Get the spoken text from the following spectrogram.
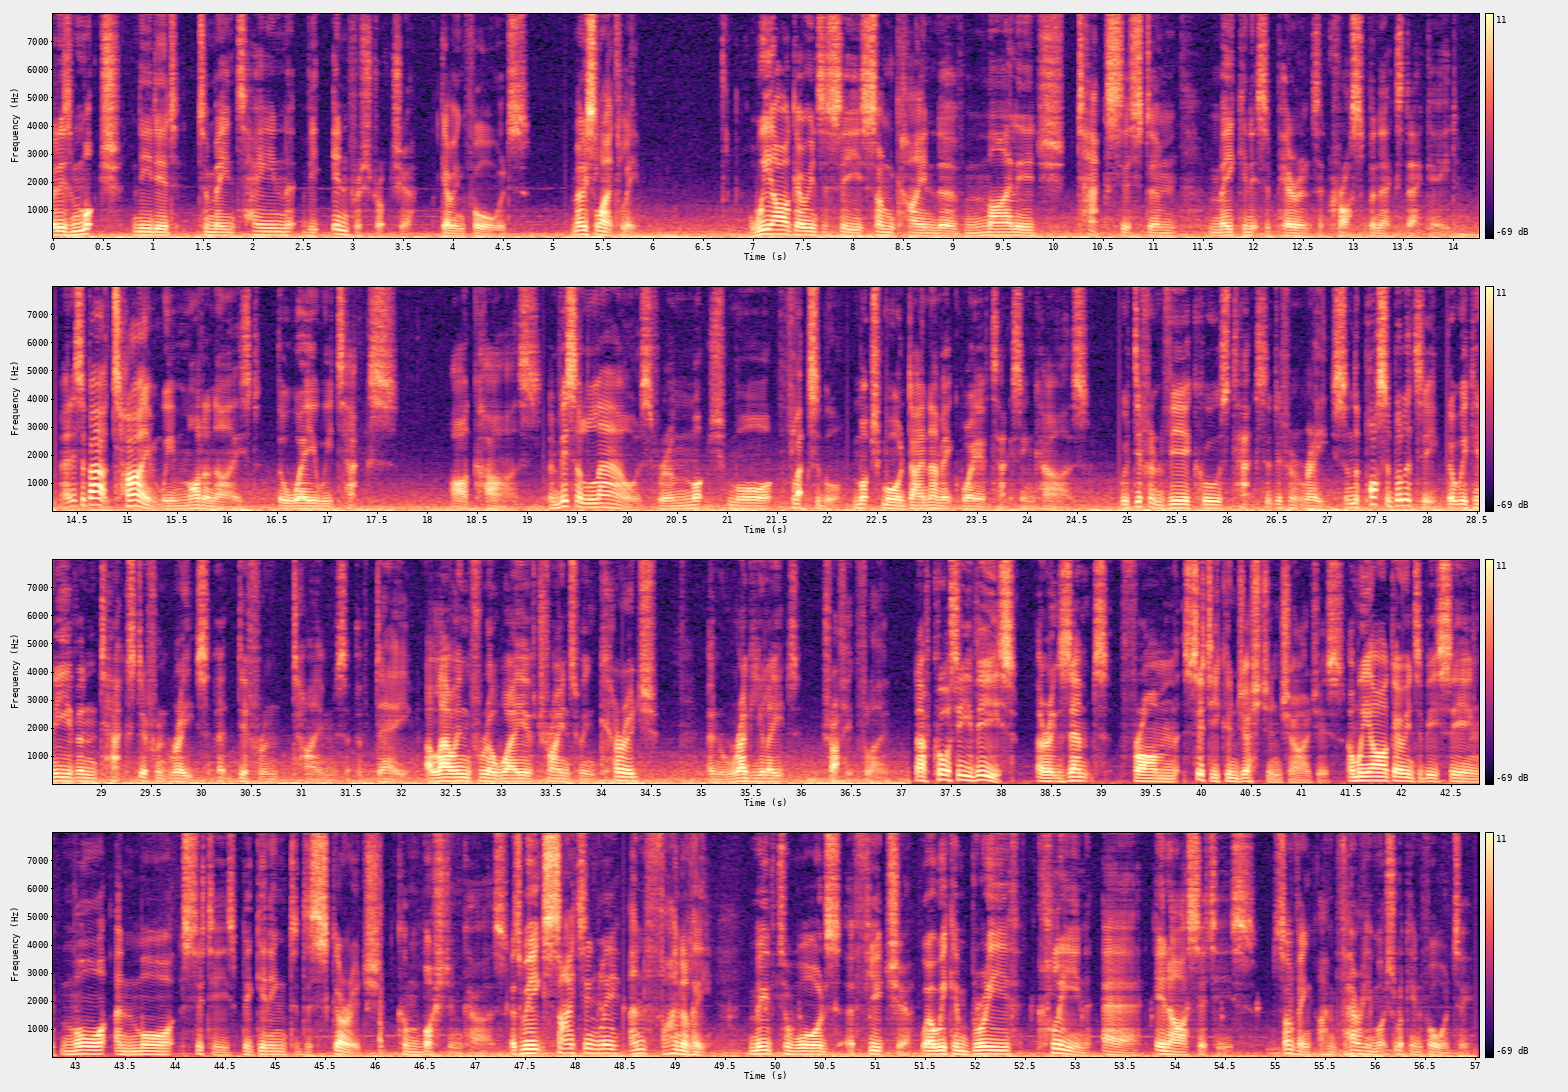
but is much needed to maintain the infrastructure going forwards. Most likely, we are going to see some kind of mileage tax system making its appearance across the next decade. And it's about time we modernised the way we tax our cars. And this allows for a much more flexible, much more dynamic way of taxing cars with different vehicles taxed at different rates, and the possibility that we can even tax different rates at different times of day, allowing for a way of trying to encourage and regulate traffic flow. Now, of course, EVs are exempt from city congestion charges, and we are going to be seeing more and more cities beginning to discourage combustion cars as we excitingly and finally move towards a future where we can breathe clean air in our cities something I'm very much looking forward to.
